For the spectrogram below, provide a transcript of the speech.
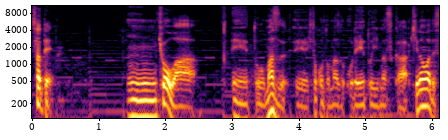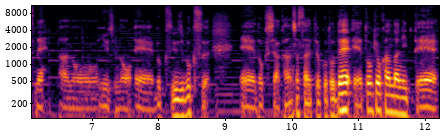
さて、うん、今日は、え、ー、と、まず、えー、一言まずお礼と言いますか、昨日はですね、あの、ユージの、えー、ブックス、ユージブックス、えー、読者感謝祭ということで、えー、東京神田に行って、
